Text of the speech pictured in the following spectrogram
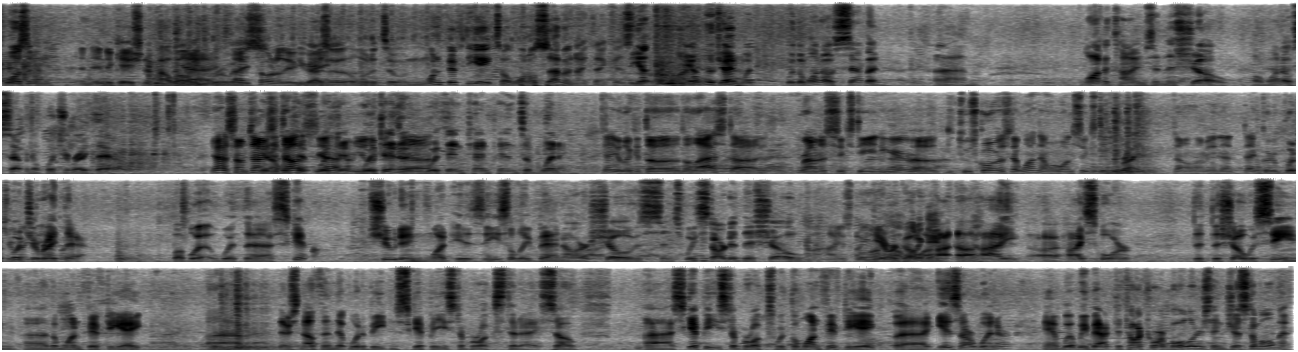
Wasn't an indication of how well Yeah, he threw, I as totally you guys uh, alluded to. And 158 to 107, I think, is The, the, o- the other Jay? thing with, with the 107, um, a lot of times in this show, a 107 will put you right there. Yeah, sometimes you know, it does. within, yeah, within, I mean, you look within, at uh, within 10 pins of winning. yeah, you look at the the last uh, round of 16 here. Uh, the two scores that won that were 116. Right. So I mean, that, that could have Would put you put right you there. right but- there. But with, with uh, Skip shooting what is easily been our shows since we started this show a year Oh, ago, a game. a high a high score that the show was seen, uh, the 158. Um, there's nothing that would have beaten Skip Easterbrooks today. So uh, Skip Easterbrooks with the 158 uh, is our winner, and we'll be back to talk to our bowlers in just a moment.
